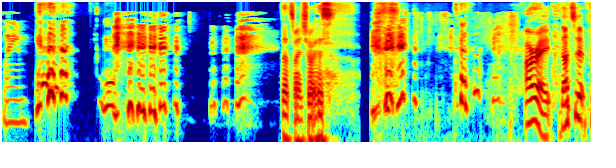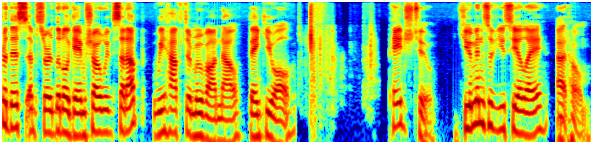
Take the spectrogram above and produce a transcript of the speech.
Lame. That's my choice. All right, that's it for this absurd little game show we've set up. We have to move on now. Thank you all. Page 2 Humans of UCLA at home.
